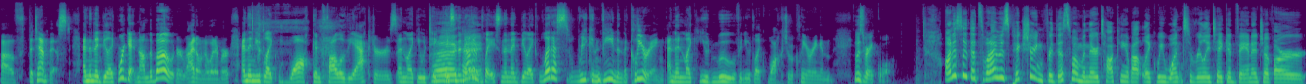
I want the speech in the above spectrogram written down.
of the Tempest, and then they'd be like, "We're getting on the boat," or I don't know, whatever, and then you'd like walk and follow the actors, and like it would take place in another place, and then they'd be like, "Let us reconvene in the clearing," and then like you'd move and you'd like walk to a clearing, and it was very cool. Honestly, that's what I was picturing for this one when they were talking about like we want to really take advantage of our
